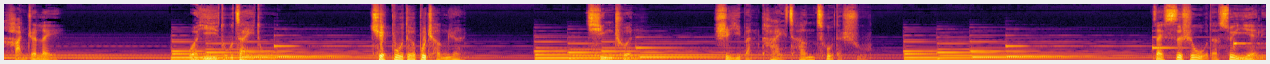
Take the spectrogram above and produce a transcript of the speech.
含着泪，我一读再读。却不得不承认，青春是一本太仓促的书。在四十五的岁月里，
